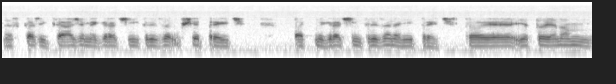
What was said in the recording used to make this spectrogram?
dneska říká, že migrační krize už je pryč, tak migrační krize není pryč. To je, je to jenom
